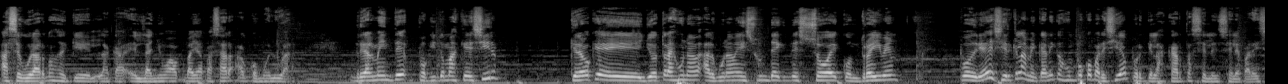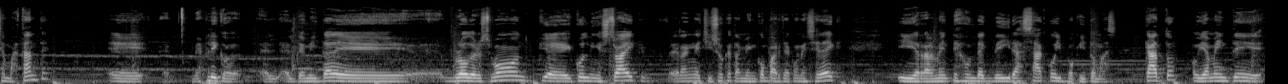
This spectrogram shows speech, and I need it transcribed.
asegurarnos de que el daño vaya a pasar a como lugar. Realmente, poquito más que decir. Creo que yo traje una, alguna vez un deck de Zoe con Draven podría decir que la mecánica es un poco parecida porque las cartas se le, parecen bastante. Eh, me explico, el, temita de Brothers Bond, Cooling Strike, eran hechizos que también compartía con ese deck. Y realmente es un deck de ir a saco y poquito más. Kato, obviamente,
